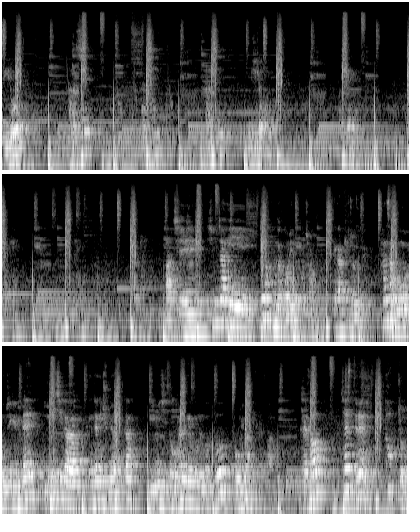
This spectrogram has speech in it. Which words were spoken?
위로 하나씩, 하나씩, 하나씩 움직여보는 거. 마치 심장이 쿵닥쿵닥거리는 것처럼 생각해줘도 돼요. 항상 몸을 움직일 때 이미지가 굉장히 중요하니까 이미지도 활용해보는 것도 도움이 많이 될 거야. 그래서 체스트를 턱 쪽,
